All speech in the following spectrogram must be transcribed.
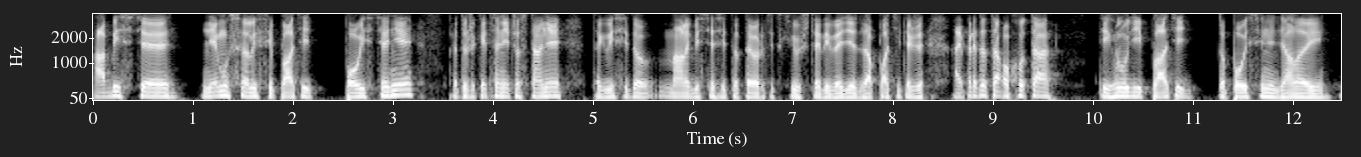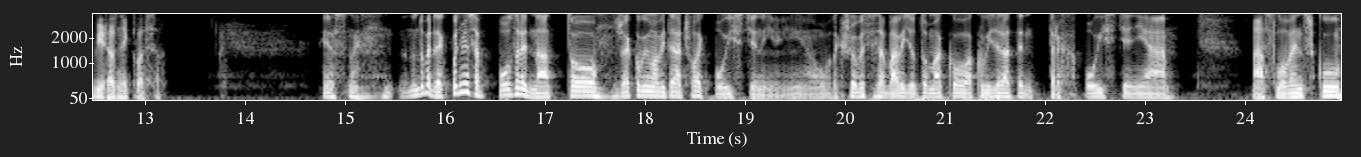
aby ste nemuseli si platiť poistenie, pretože keď sa niečo stane, tak vy si to, mali by ste si to teoreticky už vtedy vedieť zaplatiť. Takže aj preto tá ochota tých ľudí platiť to poistenie ďalej výrazne klesa. Jasné. No dobre, tak poďme sa pozrieť na to, že ako by mal byť teda človek poistený. Alebo tak všeobecne sa baviť o tom, ako, ako vyzerá ten trh poistenia na Slovensku.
